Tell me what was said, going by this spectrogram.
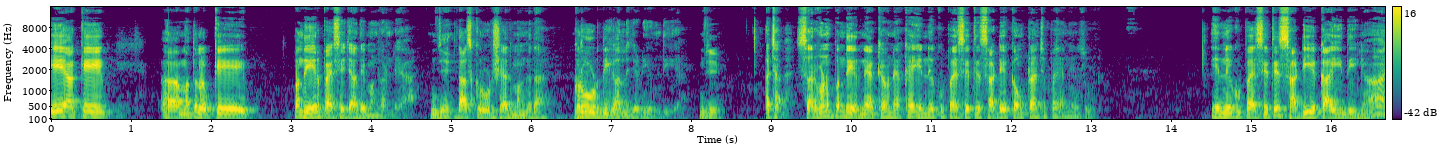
ਇਹ ਆ ਕਿ ਮਤਲਬ ਕਿ ਪੰਧੇਰ ਪੈਸੇ ਜ਼ਿਆਦੇ ਮੰਗਣ ਡਿਆ। ਜੀ। 10 ਕਰੋੜ ਸ਼ਾਇਦ ਮੰਗਦਾ। ਕਰੋੜ ਦੀ ਗੱਲ ਜਿਹੜੀ ਹੁੰਦੀ ਹੈ ਜੀ। ਅੱਛਾ ਸਰਵਣ ਪੰਧੇਰ ਨੇ ਆਖਿਆ ਉਹਨੇ ਆਖਿਆ ਇੰਨੇ ਕੁ ਪੈਸੇ ਤੇ ਸਾਡੇ ਅਕਾਊਂਟਾਂ 'ਚ ਪਏ ਨੇ ਅਸੂਲ। ਇੰਨੇ ਕੁ ਪੈਸੇ ਤੇ ਸਾਡੀ ਇਕਾਈ ਦੀਆਂ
